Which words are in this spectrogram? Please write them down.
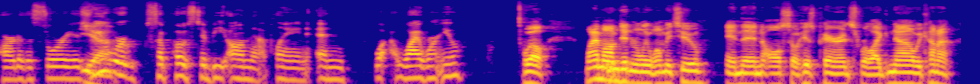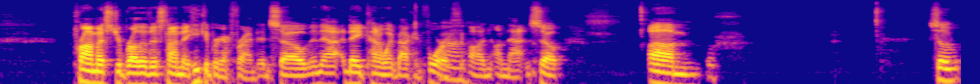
part of the story is Yeah. you were supposed to be on that plane, and why weren't you? Well, my mom didn't really want me to, and then also his parents were like, "No, we kind of promised your brother this time that he could bring a friend," and so and that, they kind of went back and forth Wow. on on that. And so, um, Oof. so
